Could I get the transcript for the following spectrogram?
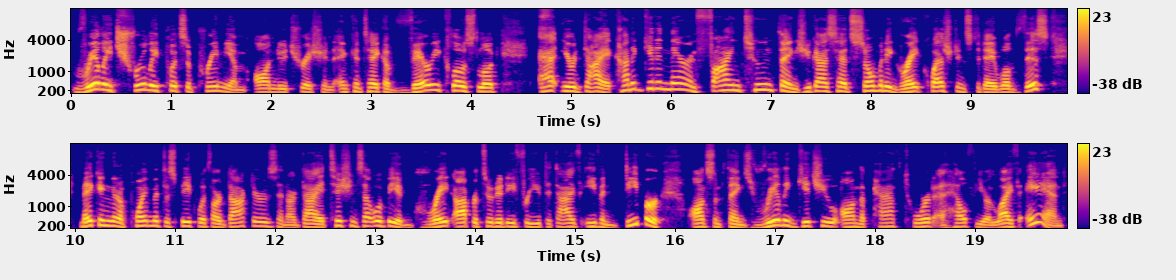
really truly puts a premium on nutrition and can take a very close look at your diet, kind of get in there and fine tune things. You guys had so many great questions today. Well, this making an appointment to speak with our doctors and our dietitians, that would be a great opportunity for you to dive even deeper on some things, really get you on the path toward a healthier life. And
